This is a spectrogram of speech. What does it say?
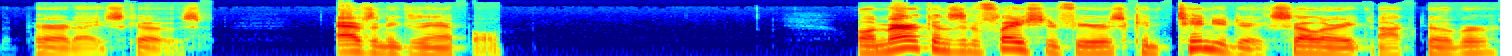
the Paradise Coast. As an example, while Americans' inflation fears continue to accelerate in October,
